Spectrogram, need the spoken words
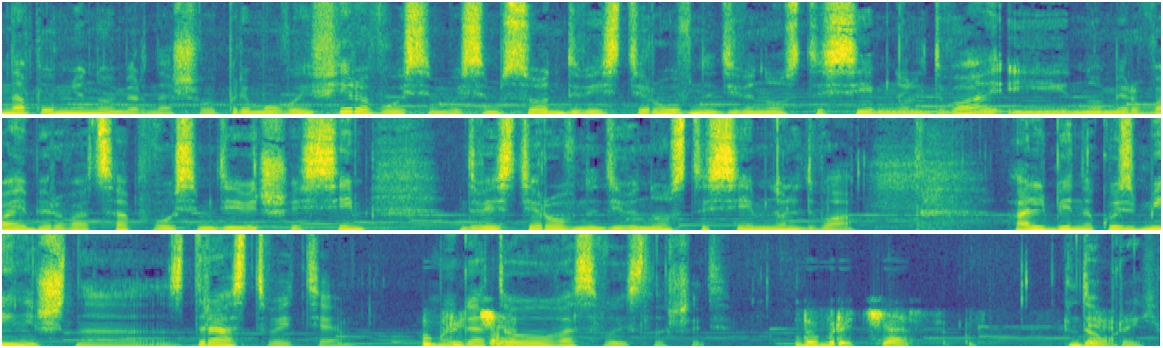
Напомню номер нашего прямого эфира 8 800 200 ровно 9702 и номер Viber WhatsApp 8 967 200 ровно 9702. Альбина Кузьминишна, здравствуйте. Добрый Мы час. готовы вас выслушать. Добрый час. Добрый.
